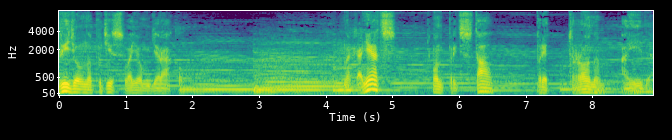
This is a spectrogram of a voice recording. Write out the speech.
видел на пути своем Геракл. Наконец он предстал пред троном Аида.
